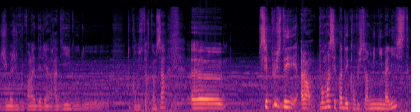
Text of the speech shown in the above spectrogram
j'imagine que vous parlez d'Eliane Radig ou de, compositeurs comme ça. Euh, c'est plus des. Alors, pour moi, c'est pas des compositeurs minimalistes.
